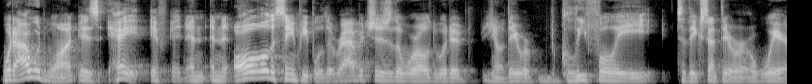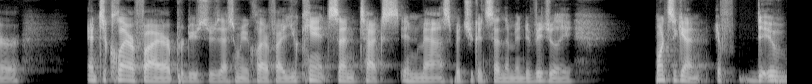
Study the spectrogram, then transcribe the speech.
what I would want is, hey, if and and all the same people, the Ravitches of the world would have, you know, they were gleefully to the extent they were aware. And to clarify, our producers asking me to clarify, you can't send texts in mass, but you can send them individually. Once again, if it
